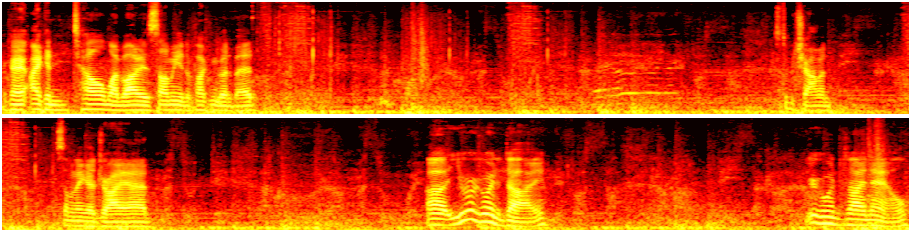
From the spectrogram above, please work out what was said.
Like I, I can tell my body is telling me to fucking go to bed. Stupid shaman. Summoning a dryad. Uh, you are going to die. You're going to die now.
